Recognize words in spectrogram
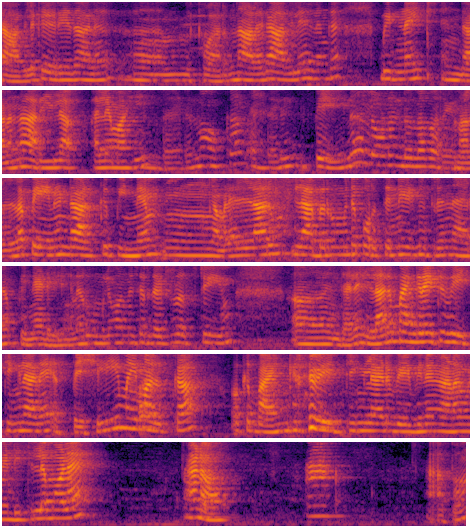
രാവിലെ കയറിയതാണ്. മിക്കവാറും നാളെ രാവിലെ അല്ലെങ്കിൽ മിഡ് നൈറ്റ് എന്താണെന്ന് അറിയില്ല. അല്ലേ മാഹി? എന്തായാലും നോക്കാം. എന്തായാലും പെയിൻ നല്ലോണം ഉണ്ടെന്നാ പറയുന്നത് നല്ല പെയിൻ ഉണ്ട് ആൾക്ക്. പിന്നെ നമ്മളെല്ലാവരും ലാബർ റൂമിന്റെ പുറത്ത് തന്നെ ആയിരുന്നു ഇത്രയും നേരം. പിന്നെ ഇടയിൽ ഇങ്ങനെ റൂമിൽ വന്ന് ചെറുതായിട്ട് റെസ്റ്റ് ചെയ്യും. എന്തായാലും എല്ലാവരും ഭയങ്കരമായിട്ട് വെയിറ്റിങ്ങിലാണ് എസ്പെഷ്യലി മൈ മൽക്ക ഒക്കെ ഭയങ്കര വെയിറ്റിങ്ങിലാണ് ബേബിനെ കാണാൻ വേണ്ടിയിട്ടില്ല മോളെ? ആണോ? അപ്പം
